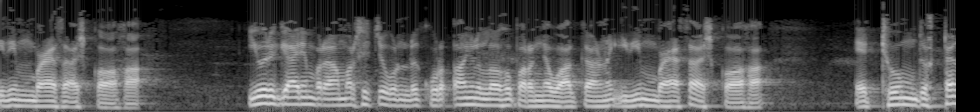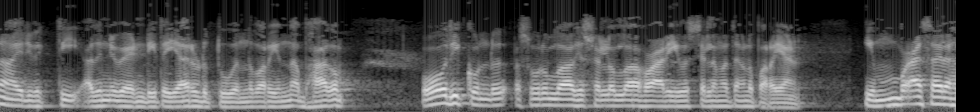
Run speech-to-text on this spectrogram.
ഇതിംബഅസ അഷ്കാഹ ഈ ഒരു കാര്യം പരാമർശിച്ചുകൊണ്ട് ഖുർആനിൽ അല്ലാഹു പറഞ്ഞ വാക്കാണ് ഇതിം ബാസ അഷ്കോഹ ഏറ്റവും ദുഷ്ടനായൊരു വ്യക്തി അതിനുവേണ്ടി തയ്യാറെടുത്തു എന്ന് പറയുന്ന ഭാഗം ഓതിക്കൊണ്ട് റസൂറുല്ലാഹി സല്ലാഹു അലൈഹി വസ്ലമ തങ്ങൾ പറയാണ്. ഇംബാസലഹ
